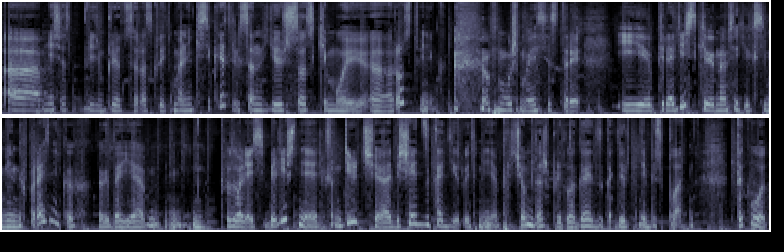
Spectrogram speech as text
А, мне сейчас, видимо, придется раскрыть маленький секрет. Александр Юрьевич Соцкий мой э, родственник, муж моей сестры. И периодически на всяких семейных праздниках, когда я позволяю себе лишнее, Александр Юрьевич обещает закодировать меня, причем даже предлагает закодировать меня бесплатно. Так вот,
